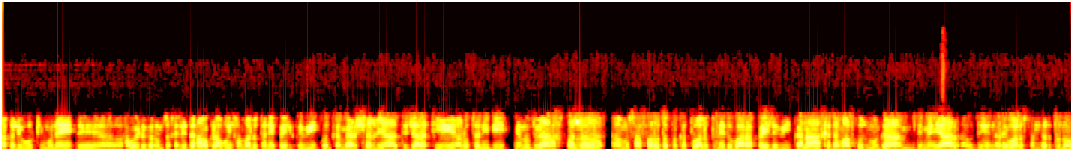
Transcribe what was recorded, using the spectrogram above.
راغلي وو ټیمونه یې د هوایي ډګرونو څخه لیدنه وکړه هغوی هم الوتنې پیل کوي خو کمرشل یا تجارتي الوتنې دي نو دوی هغه خپل مسافرو ته په کتو الوتنې دوباره پیلوي که نه خدمات خو زموږ د معیار او د نړیوالو ستندردونو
